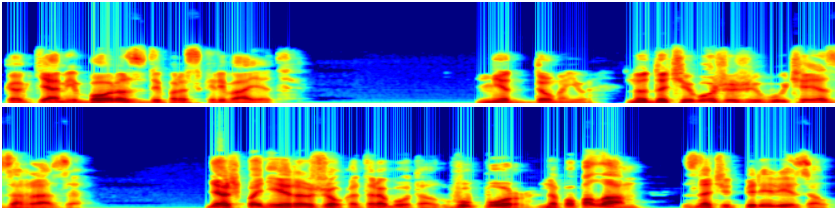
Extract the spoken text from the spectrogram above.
когтями борозды проскребает. Нет, думаю, но до чего же живучая зараза? Я ж по ней рожок отработал, в упор, напополам, значит, перерезал.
